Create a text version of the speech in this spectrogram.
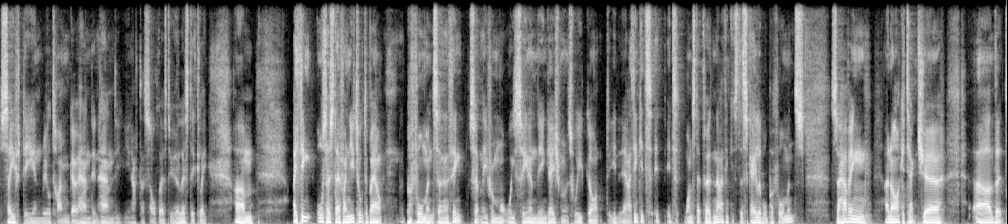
safety and real-time go hand in hand. You, you have to solve those two holistically. Um, I think also Stefan you talked about performance and I think certainly from what we've seen in the engagements we've got you know, I think it's it, it's one step further now I think it's the scalable performance. So having an architecture uh, that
